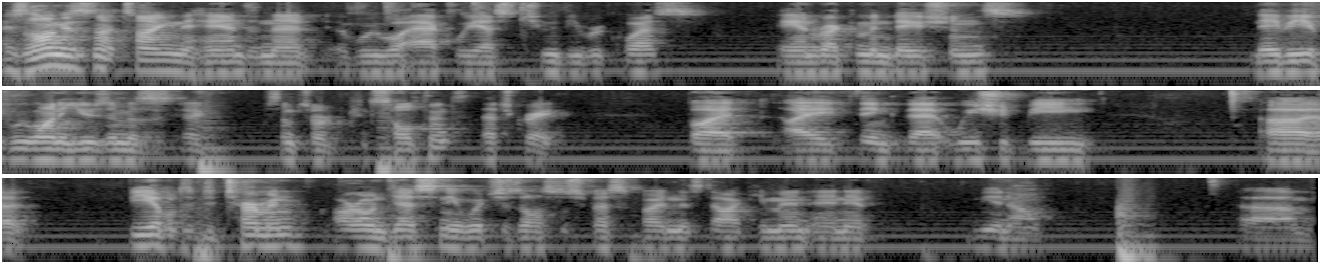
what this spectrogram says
As long as it's not tying the hands and that we will acquiesce to the requests and recommendations. Maybe if we want to use them as a, some sort of consultant, that's great. But I think that we should be uh, be able to determine our own destiny, which is also specified in this document. And if you know um,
